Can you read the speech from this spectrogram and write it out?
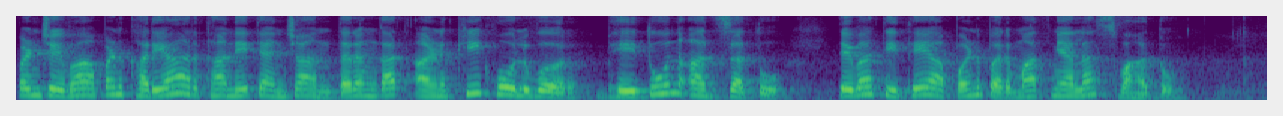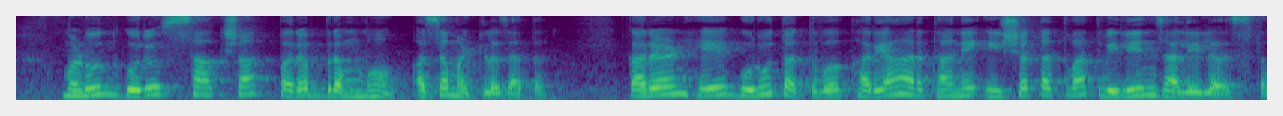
पण जेव्हा आपण खऱ्या अर्थाने त्यांच्या अंतरंगात आणखी खोलवर भेदून आत जातो तेव्हा तिथे आपण परमात्म्यालाच वाहतो म्हणून गुरु साक्षात परब्रह्म असं म्हटलं जातं. कारण हे गुरुतत्व खऱ्या अर्थाने ईशतत्वात विलीन झालेलं असतं.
